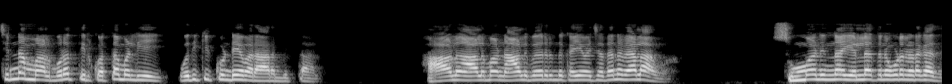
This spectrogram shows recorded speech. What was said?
சின்னம்மாள் முரத்தில் கொத்தமல்லியை ஒதுக்கி கொண்டே வர ஆரம்பித்தாள். ஆளும் ஆளுமா நாலு பேர் இருந்து கையை வச்சா தானே வேலை ஆகும். சும்மா நின்னா எல்லாத்தினும் கூட நடக்காது.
